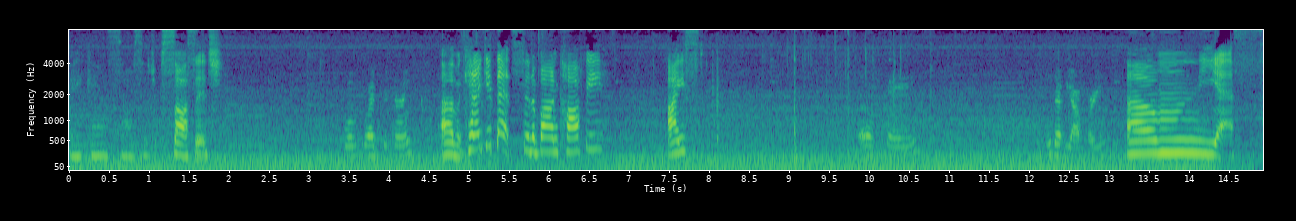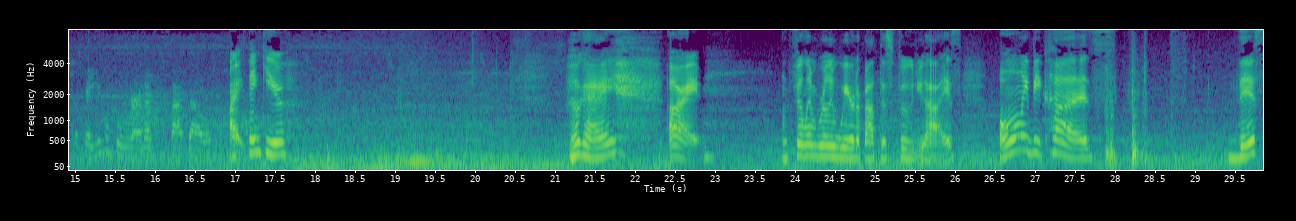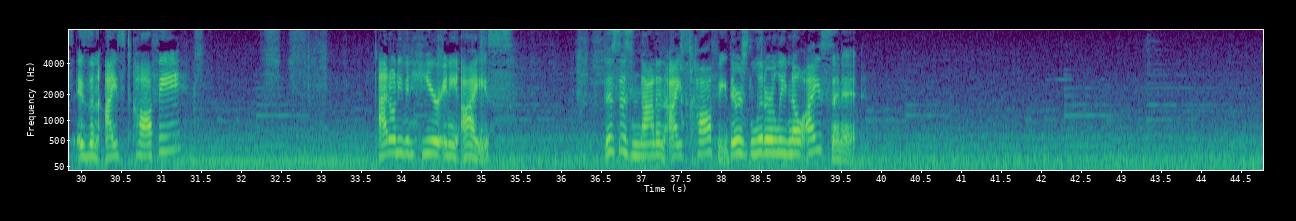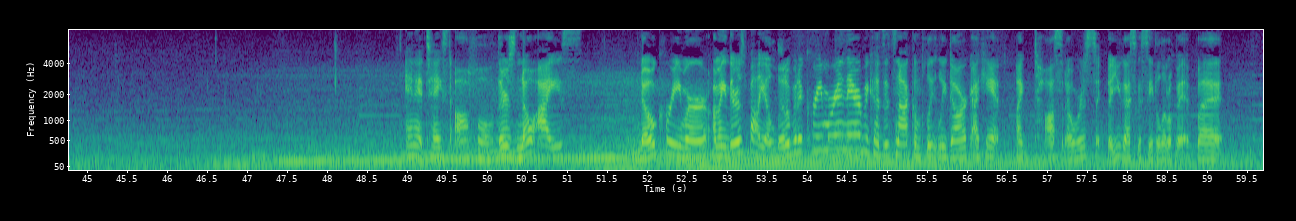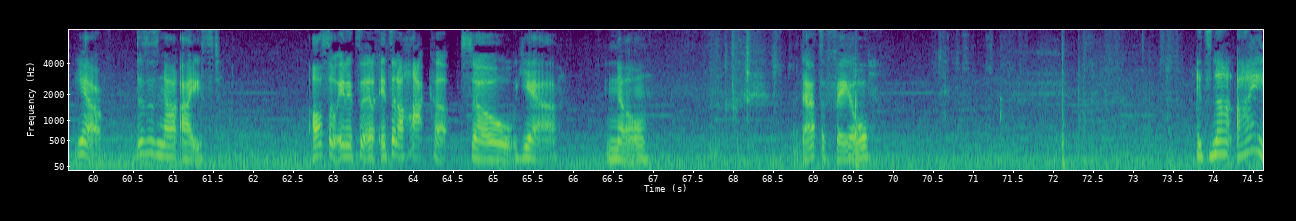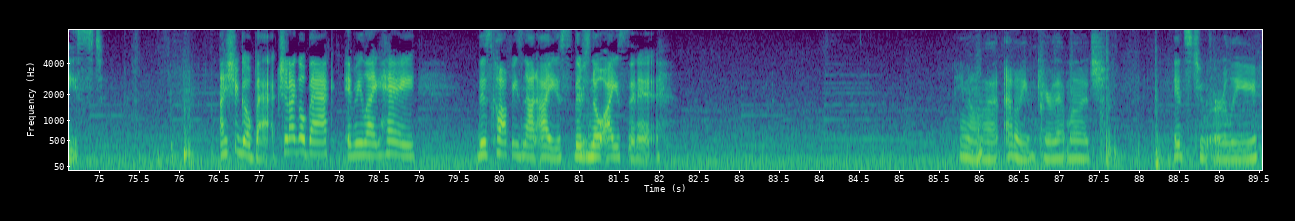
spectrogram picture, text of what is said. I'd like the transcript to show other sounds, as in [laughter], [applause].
bacon, sausage, sausage. What would you like to drink? Um, can I get that Cinnabon coffee? Iced? Okay. Would that be all for you? Um, yes. Okay, you can pull around up to five dollars. All right, thank you. Okay. All right. I'm feeling really weird about this food, you guys. Only because this is an iced coffee. I don't even hear any ice. This is not an iced coffee. There's literally no ice in it. and it tastes awful. There's no ice, no creamer. I mean, there's probably a little bit of creamer in there because it's not completely dark. I can't like toss it over so you guys can see it a little bit, but yeah, this is not iced. Also, and it's a, it's in a hot cup, so yeah, no. That's a fail. It's not iced. I should go back. Should I go back and be like, hey, this coffee's not ice. There's no ice in it. You know what? I don't even care that much. It's too early.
